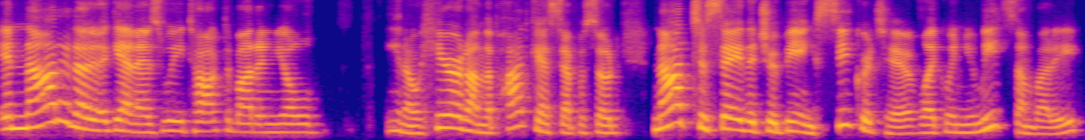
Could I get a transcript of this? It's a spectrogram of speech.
and not in a again as we talked about and you'll you know hear it on the podcast episode not to say that you're being secretive like when you meet somebody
